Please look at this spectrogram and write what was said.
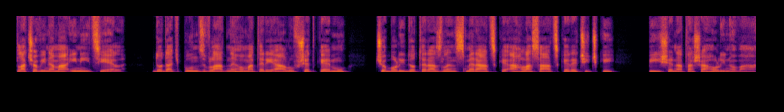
Tlačovina má iný cieľ – dodať punc vládneho materiálu všetkému, čo boli doteraz len smerácké a hlasácké rečičky, píše Nataša Holinová.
